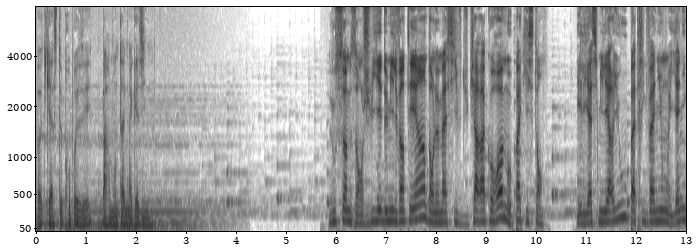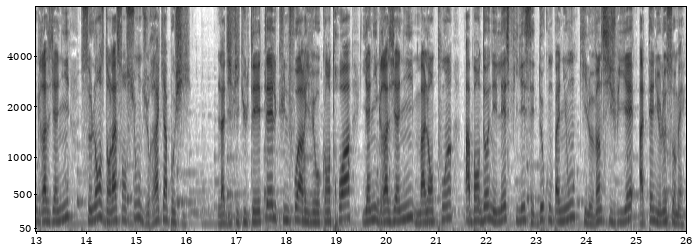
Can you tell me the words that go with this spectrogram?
Podcast proposé par Montagne Magazine. Nous sommes en juillet 2021 dans le massif du Karakorum au Pakistan. Elias Mileriou, Patrick Vagnon et Yannick Graziani se lancent dans l'ascension du Rakaposhi. La difficulté est telle qu'une fois arrivé au camp 3, Yannick Graziani, mal en point, abandonne et laisse filer ses deux compagnons qui, le 26 juillet, atteignent le sommet.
